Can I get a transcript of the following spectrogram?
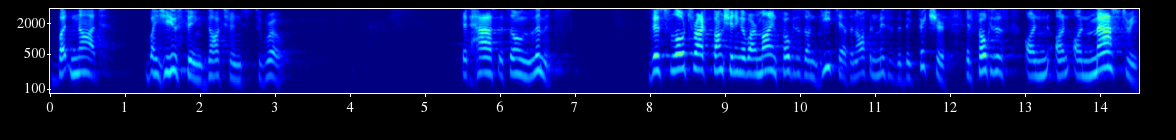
but not by using doctrines to grow. It has its own limits. This slow track functioning of our mind focuses on details and often misses the big picture. It focuses on, on, on mastery,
